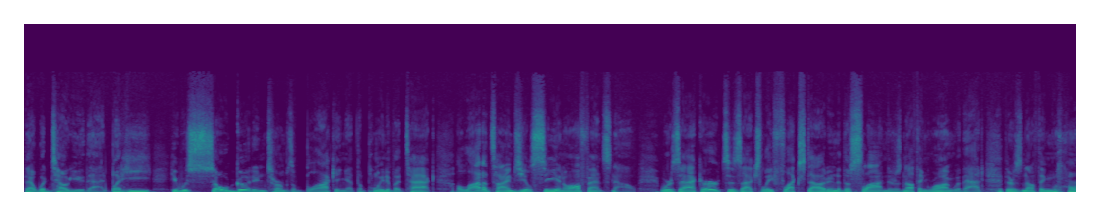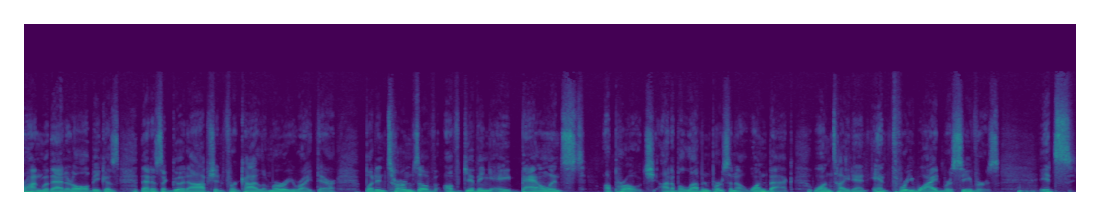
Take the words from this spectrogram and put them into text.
that would tell you that. But he he was so good in terms of blocking at the point of attack. A lot of times you'll see an offense now where Zach Ertz is actually flexed out into the slot. And there's nothing wrong with that. There's nothing wrong with that at all because that is a good option for Kyler Murray right there. But in terms of, of giving a balanced approach out of 11 personnel, one back, one tight end, and three wide receivers, it's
